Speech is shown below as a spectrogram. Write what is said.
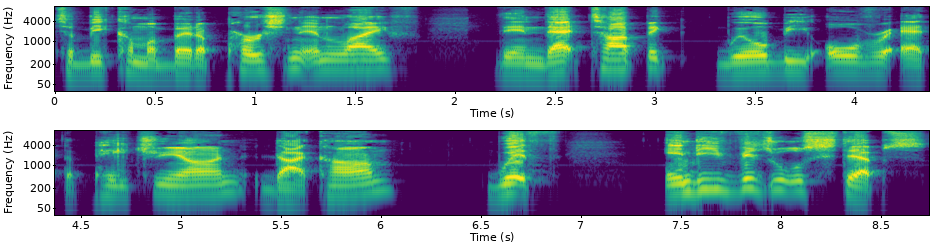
to become a better person in life, then that topic will be over at the patreon.com with individual steps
